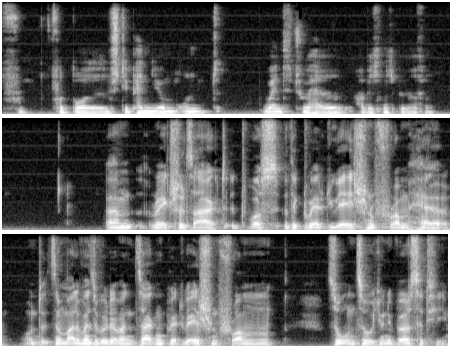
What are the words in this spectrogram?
F Football-Stipendium und went to hell habe ich nicht begriffen. Um, ähm, Rachel sagt, it was the graduation from hell. Und normalerweise würde man sagen, graduation from so und so University.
